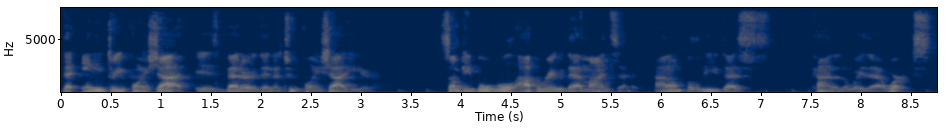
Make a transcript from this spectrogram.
that any three point shot is better than a two point shot here. Some people will operate with that mindset. I don't believe that's kind of the way that works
